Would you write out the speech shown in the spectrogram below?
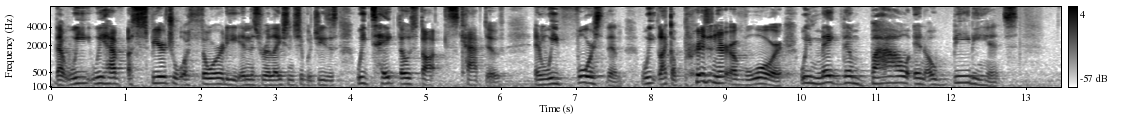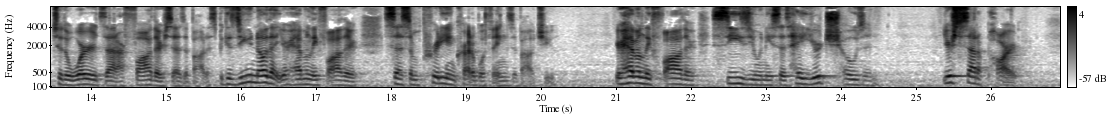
that we we have a spiritual authority in this relationship with Jesus. We take those thoughts captive and we force them. We like a prisoner of war, we make them bow in obedience to the words that our Father says about us. Because do you know that your heavenly Father says some pretty incredible things about you? Your heavenly Father sees you and he says, "Hey, you're chosen. You're set apart.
